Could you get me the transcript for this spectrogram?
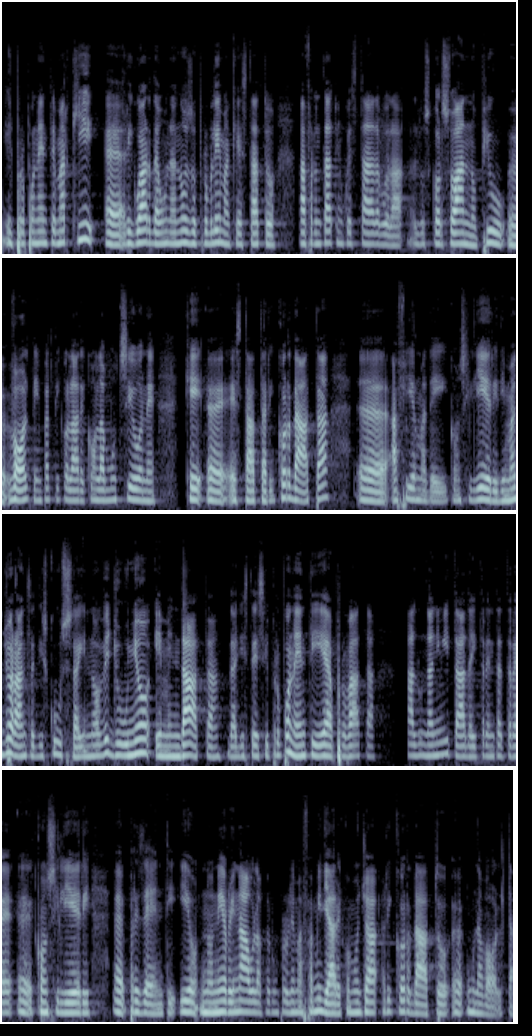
il proponente Marchi, eh, riguarda un annoso problema che è stato affrontato in quest'Aula lo scorso anno più eh, volte, in particolare con la mozione che eh, è stata ricordata eh, a firma dei consiglieri di maggioranza, discussa il 9 giugno, emendata dagli stessi proponenti e approvata all'unanimità dai 33 eh, consiglieri eh, presenti. Io non ero in aula per un problema familiare, come ho già ricordato eh, una volta.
